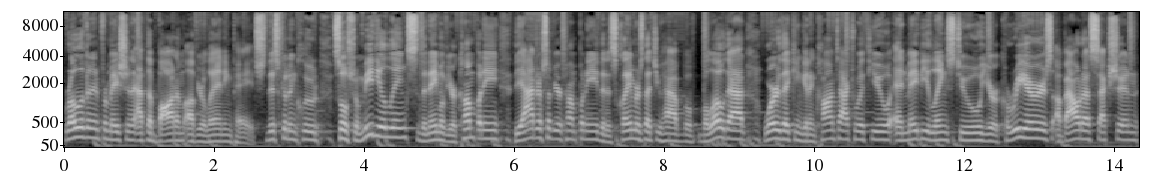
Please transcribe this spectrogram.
relevant information at the bottom of your landing page. This could include social media links, the name of your company, the address of your company, the disclaimers that you have below that, where they can get in contact with you, and maybe links to your careers, about about Us section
